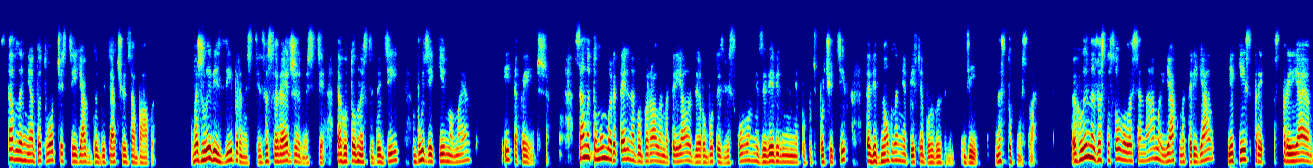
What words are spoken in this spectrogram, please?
ставлення до творчості як до дитячої забави, важливість зібраності, зосередженості та готовності до дій в будь-який момент і таке інше. Саме тому ми ретельно вибирали матеріали для роботи з військовими, з вивільнення почуттів та відновлення після бойових дій. Наступний слайд. Глина застосовувалася нами як матеріал, який сприяє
